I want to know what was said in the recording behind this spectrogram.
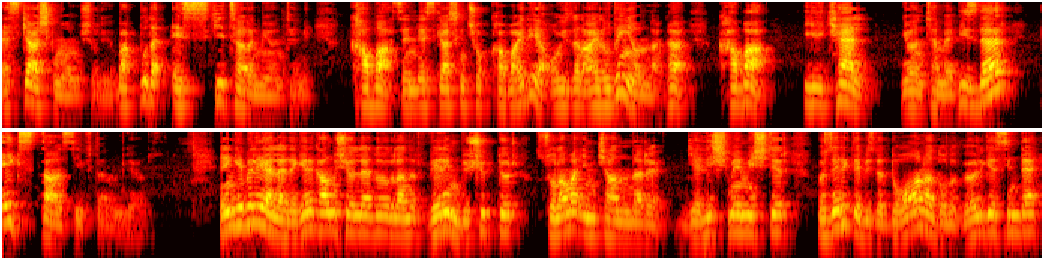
Eski aşkım olmuş oluyor. Bak bu da eski tarım yöntemi. Kaba. Senin eski aşkın çok kabaydı ya. O yüzden ayrıldın ya ondan. Ha, kaba, ilkel yönteme bizler ekstansif tarım diyoruz. Engebeli yerlerde geri kalmış yerlerde uygulanır. Verim düşüktür. Sulama imkanları gelişmemiştir. Özellikle bizde Doğu Anadolu bölgesinde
